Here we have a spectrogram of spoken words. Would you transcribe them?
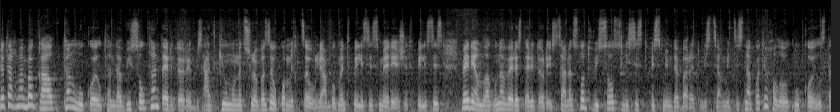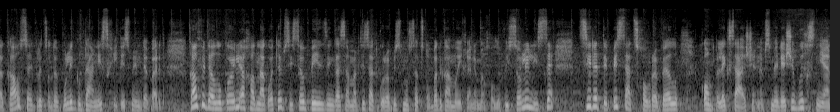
შეთანხმება გალფთან, ლუკოილთან და ვისოლთან ტერიტორიების ადგილმონაცვლეობაზე უკვე მიღწეული ამბობენ თბილისის მერიაში. თბილისის მერიამ ლაგუნა ვერეს ტერიტორიის სანაცვლოდ ვისოლს ლისის ტბის მიმდებარედ მისცა მიწის ნაკვეთი, ხოლო ლუკოილს და გალფს ეგრეთ წოდებული გლდანის ხიდის მიმდებარედ. გალფი და ლუკოილი ახალ ნაკვეთებს ისევ ბენზინგასამართის სადგურების მოსაწყობად გამოიყენებენ, ხოლო ვისოლი ლისზე ცირე ტიპის საცხოვრებელ კომპლექს ააშენებს. მერიაში გვიხსნიან,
